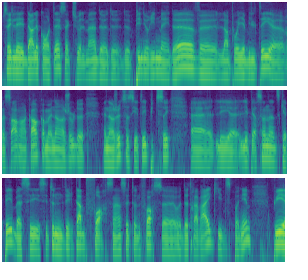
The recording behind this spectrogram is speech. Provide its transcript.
tu sais, dans le contexte actuellement de, de, pénurie de main-d'œuvre, euh, l'employabilité euh, ressort encore comme un enjeu de, un enjeu de société. Puis, tu sais, les, les, personnes handicapées, ben, c'est une véritable force. Hein? C'est une force de travail qui est disponible. Puis,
